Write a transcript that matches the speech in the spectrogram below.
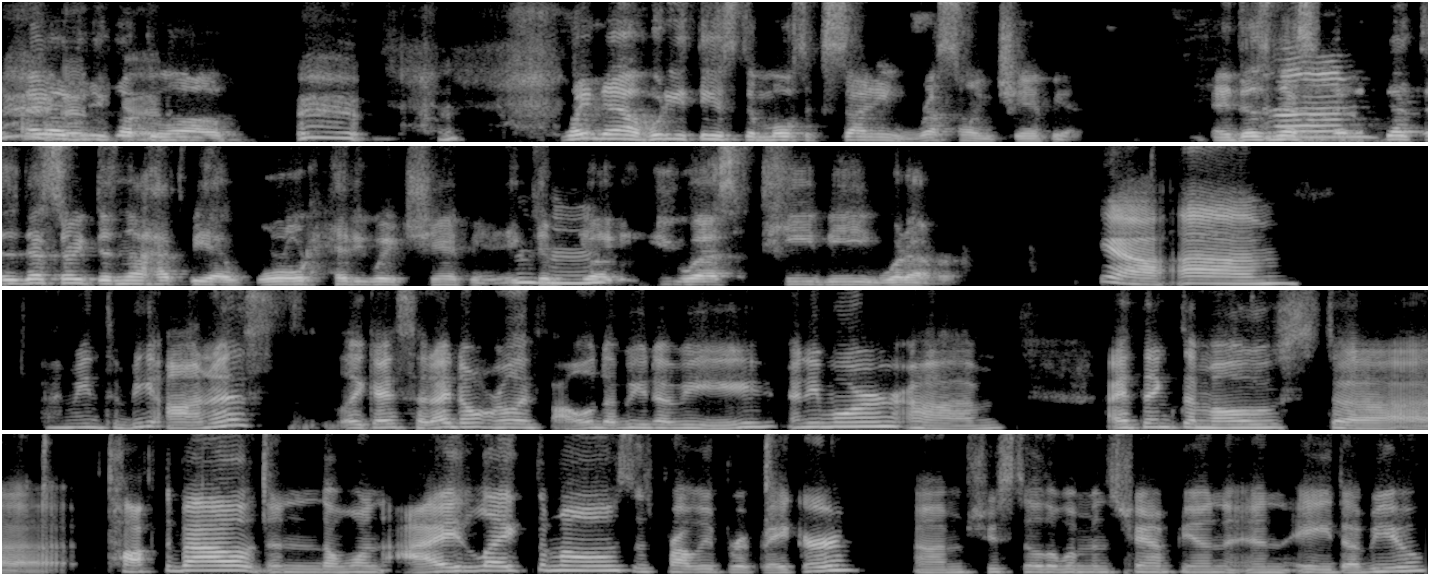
I gotta leave that alone. Right now, who do you think is the most exciting wrestling champion? And it doesn't necessarily, um, that necessarily does not have to be a world heavyweight champion. It mm-hmm. can be like a US TV, whatever. Yeah. Um, I mean, to be honest, like I said, I don't really follow WWE anymore. Um, I think the most uh, talked about and the one I like the most is probably Britt Baker. Um, she's still the women's champion in AEW,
